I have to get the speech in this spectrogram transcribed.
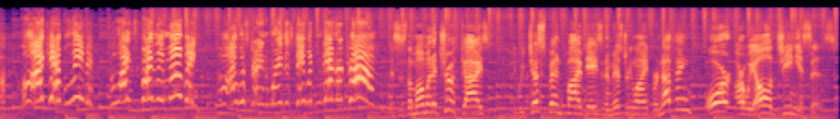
Oh, oh, I can't believe it! The line's finally moving! Oh, I was starting to worry this day would never come! This is the moment of truth, guys. Did we just spend five days in a mystery line for nothing? Or are we all geniuses?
